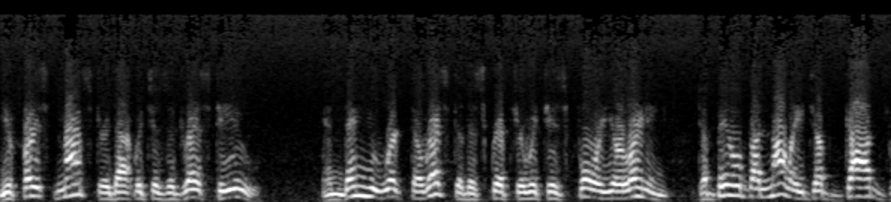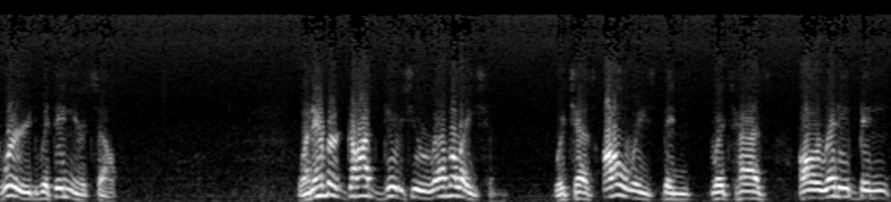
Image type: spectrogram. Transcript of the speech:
You first master that which is addressed to you, and then you work the rest of the Scripture which is for your learning to build the knowledge of God's Word within yourself. Whenever God gives you revelation, which has always been, which has already been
